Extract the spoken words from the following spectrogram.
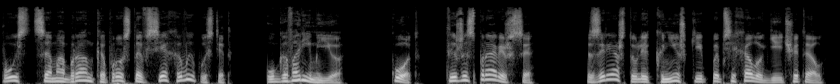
Пусть самобранка просто всех выпустит. Уговорим ее. Кот, ты же справишься. Зря, что ли, книжки по психологии читал.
